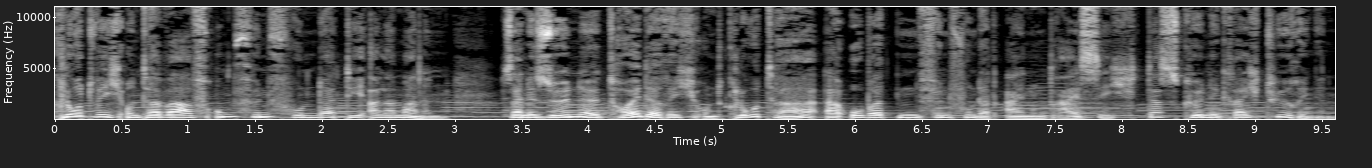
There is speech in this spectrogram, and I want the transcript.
Chlodwig unterwarf um 500 die Alamannen. Seine Söhne Theuderich und Clothar eroberten 531 das Königreich Thüringen.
